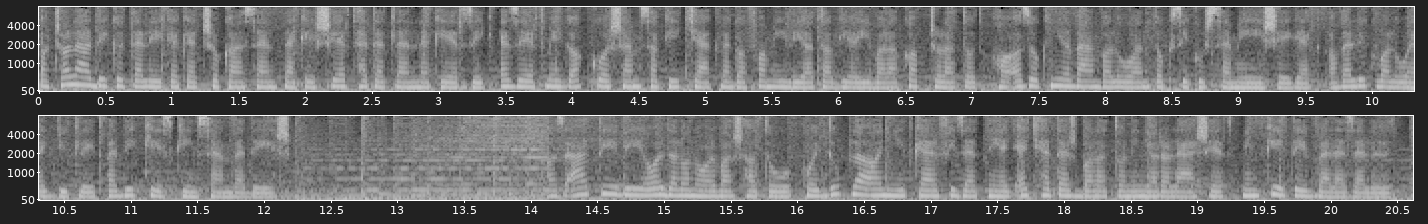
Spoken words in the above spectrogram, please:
A családi kötelékeket sokan szentnek és sérthetetlennek érzik, ezért még akkor sem szakítják meg a família tagjaival a kapcsolatot, ha azok nyilvánvalóan toxikus személyiségek, a velük való együttlét pedig készkínszenvedés. szenvedés. Az ATV oldalon olvasható, hogy dupla annyit kell fizetni egy egyhetes balatoni nyaralásért, mint két évvel ezelőtt.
